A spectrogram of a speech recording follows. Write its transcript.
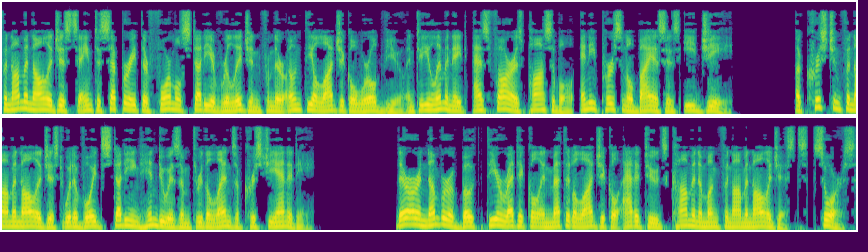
phenomenologists aim to separate their formal study of religion from their own theological worldview and to eliminate, as far as possible, any personal biases e.g. A Christian phenomenologist would avoid studying Hinduism through the lens of Christianity. There are a number of both theoretical and methodological attitudes common among phenomenologists. Source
